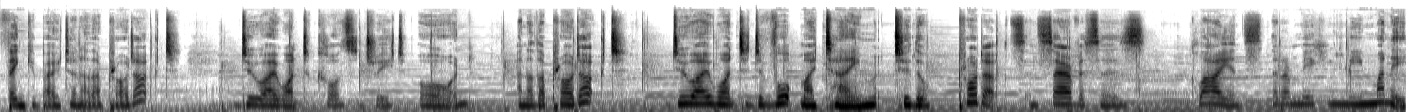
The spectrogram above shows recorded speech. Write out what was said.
think about another product? Do I want to concentrate on another product? Do I want to devote my time to the products and services, clients that are making me money?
